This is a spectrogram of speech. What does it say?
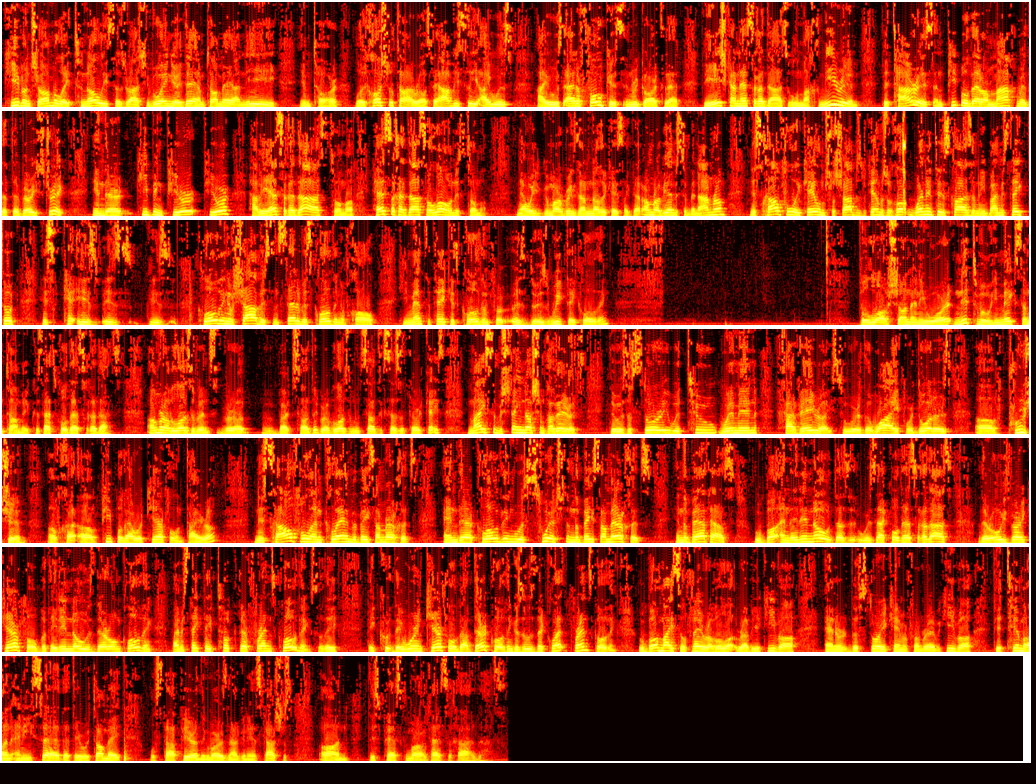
Kivan Shamale Tanali says Rashi, Vuen Yodem Tame Ani Imtar, Loichoshul Ta'arase. Obviously I was, I was out of focus in regard to that. The Yeshkan Hesagadas, Ul Machmirin, Vitaris, and people that are Machmir, that they're very strict in their keeping pure, pure, Havi Hesagadas Toma. Hesagadas alone is Toma. Now Gemara brings down another case like that. Amr Yenis ben Amram, Shal Shabbos Bekelim Shal went into his closet and he by mistake took his, his, his, his clothing of Shabbos instead of his clothing of Chol. He meant to take his clothing for his, his weekday clothing. V'lovshan, and he wore it. Nitmu, he makes them tummy, because that's called Heschadas. Amr Rabbi Elazar Bar Tzadik, Rabbi Elazar ben says a third case. Maisa nashim. There was a story with two women chaveros, who were the wife or daughters of Prushim, of, of people that were careful in Tyra. Nischalful and Kleim bebeis hamerchetz, and their clothing was switched in the Beis Hamerchetz, in the bathhouse. And they didn't know, does it, was that called Hesachadas? They're always very careful, but they didn't know it was their own clothing. By mistake, they took their friend's clothing, so they, they could, they weren't careful about their clothing because it was their cl- friend's clothing. Uba Rabbi Akiva, and the story came from Rabbi Akiva, Vitiman, and he said that they were Tameh. We'll stop here, and the Gemara is now going to ask Kashas on this past Gemara of Hesachadas.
